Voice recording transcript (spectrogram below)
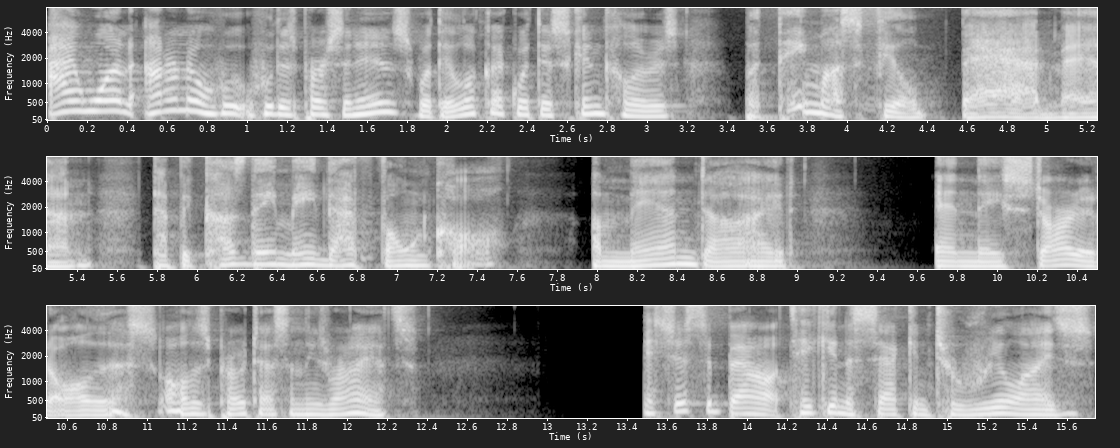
I want, I don't know who, who this person is, what they look like, what their skin color is, but they must feel bad, man, that because they made that phone call, a man died and they started all this, all this protest and these riots. It's just about taking a second to realize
